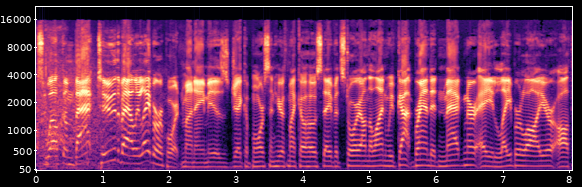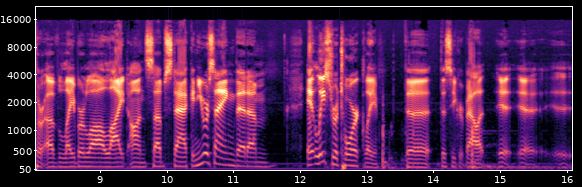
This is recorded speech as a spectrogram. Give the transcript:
Folks, welcome back to the Valley Labor Report. My name is Jacob Morrison here with my co host David Story on the line. We've got Brandon Magner, a labor lawyer, author of Labor Law Lite on Substack. And you were saying that, um, at least rhetorically, the the secret ballot it, it,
